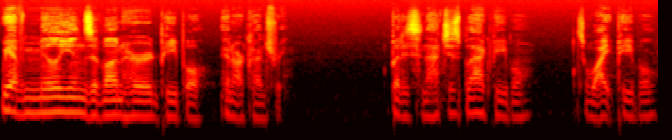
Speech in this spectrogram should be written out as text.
We have millions of unheard people in our country. But it's not just black people, it's white people,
